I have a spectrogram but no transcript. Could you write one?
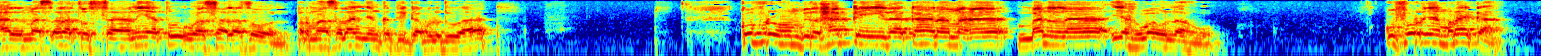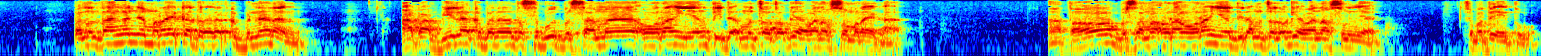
Al-mas'alatu tsaniyatu wa salatun. Permasalahan yang ke-32. Kufruhum bil haqqi idza kana ma'a man la yahwaunahu. Kufurnya mereka, penentangannya mereka terhadap kebenaran apabila kebenaran tersebut bersama orang yang tidak mencocoki hawa nafsu mereka. Atau bersama orang-orang yang tidak mencocoki hawa nafsunya. Seperti itu.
